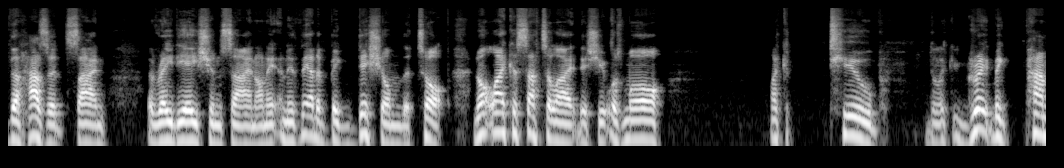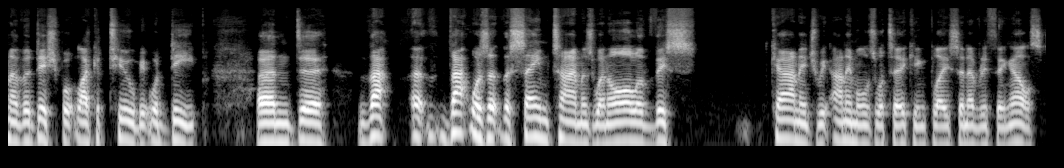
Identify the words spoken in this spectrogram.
the hazard sign, a radiation sign on it, and if they had a big dish on the top, not like a satellite dish, it was more like a tube, like a great big pan of a dish, but like a tube. It was deep, and uh, that uh, that was at the same time as when all of this carnage with animals were taking place and everything else.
